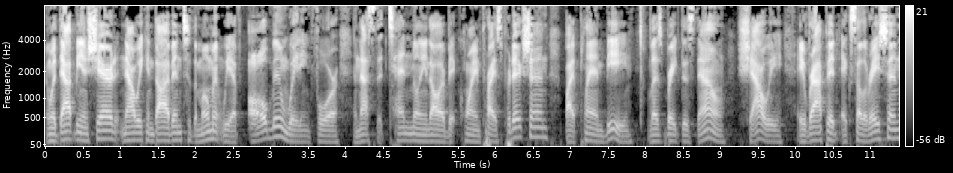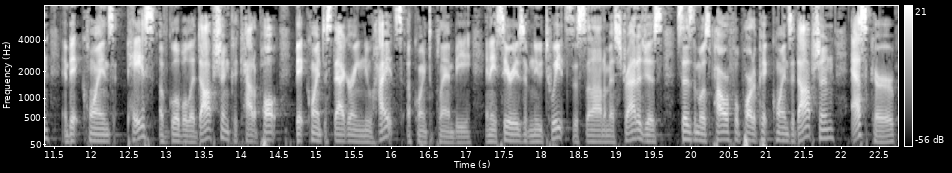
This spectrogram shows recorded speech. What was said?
And with that being shared, now we can dive into the moment we have all been waiting for, and that's the $10 million Bitcoin price prediction by Plan B. Let's break this down, shall we? A rapid acceleration in Bitcoin's pace of global adoption could catapult Bitcoin to staggering new heights, according to Plan B. In a series of new tweets, this anonymous strategist says the most powerful part of Bitcoin's adoption, S-curve,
